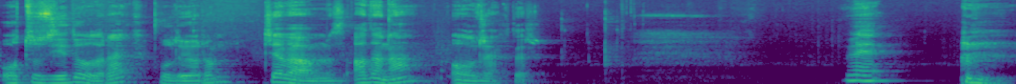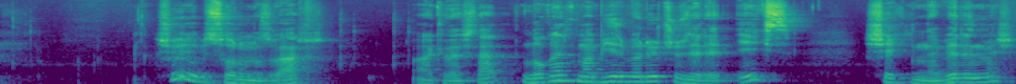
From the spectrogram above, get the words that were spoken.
37 olarak buluyorum. Cevabımız Adana olacaktır. Ve şöyle bir sorumuz var arkadaşlar. Logaritma 1 bölü 3 üzeri x şeklinde verilmiş.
